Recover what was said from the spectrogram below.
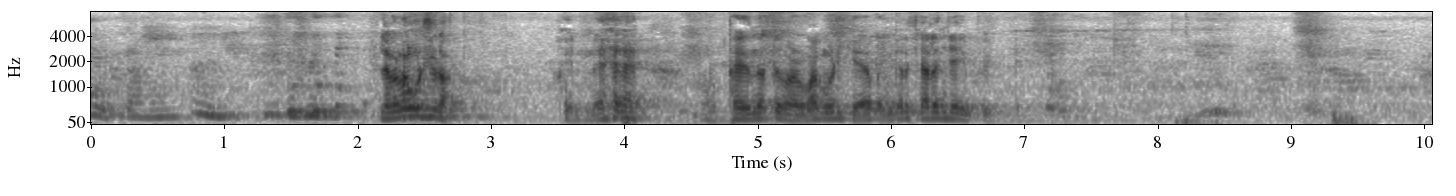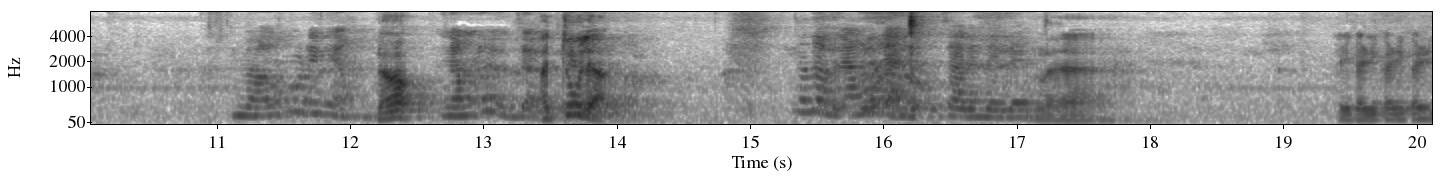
കുടിക്കാമോ അല്ല വെള്ളം കുടിച്ചൂടാ. പിന്നെ മുട്ട എന്നിട്ട് വെള്ളം കുടിക്കുക ഭയങ്കര ചലഞ്ച് ആയിപ്പോയി വെള്ളം കുടിക്കാം? നോ. പറ്റൂല. കഴി കഴി കഴി കഴി.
